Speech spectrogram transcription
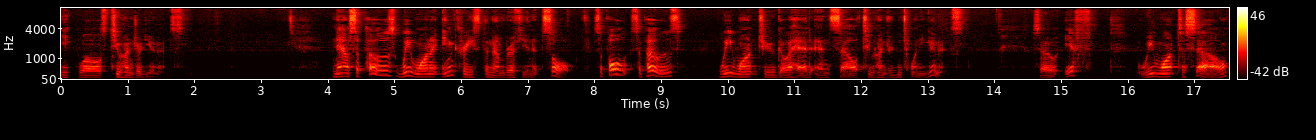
equals 200 units. Now suppose we want to increase the number of units sold. Suppose, suppose we want to go ahead and sell 220 units. So if we want to sell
